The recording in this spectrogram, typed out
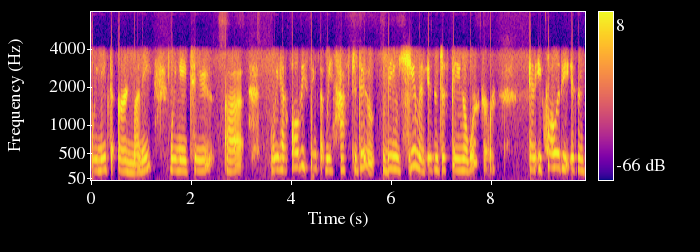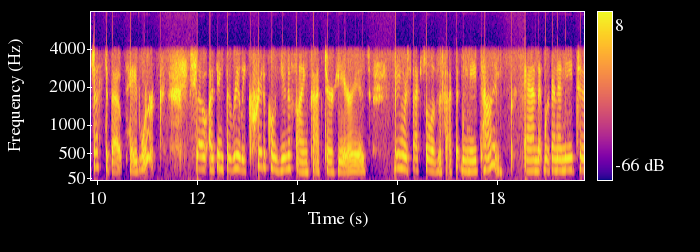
we need to earn money, we need to uh, we have all these things that we have to do. Being human isn't just being a worker. And equality isn't just about paid work. So I think the really critical unifying factor here is being respectful of the fact that we need time and that we're going to need to.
